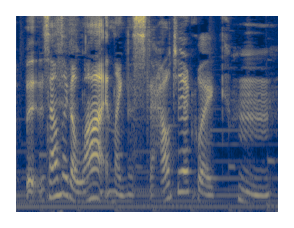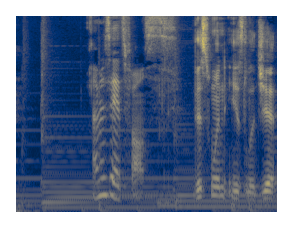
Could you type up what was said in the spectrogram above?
but it sounds like a lot and like nostalgic. Like, hmm, I'm gonna say it's false. This one is legit.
